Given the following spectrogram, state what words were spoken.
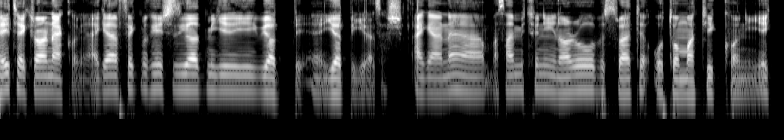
هی تکرار نکنی. اگر فکر می‌کنی چیزی یاد می‌گیری یاد, یاد بگیر ازش. اگر نه مثلا می‌تونی اینا رو به صورت اتوماتیک کنی. یک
